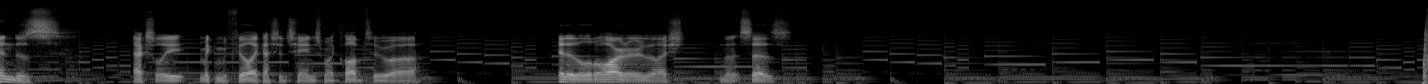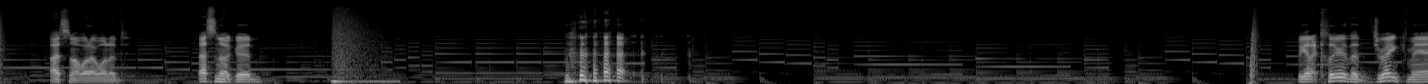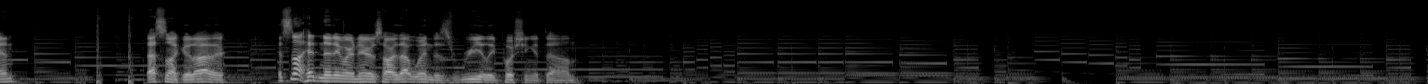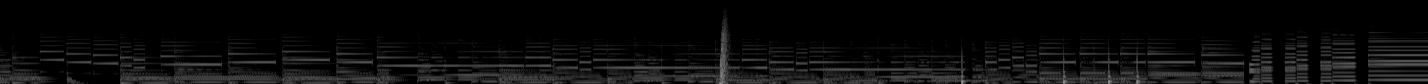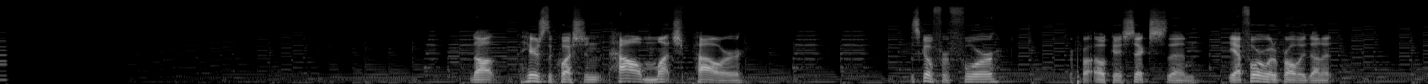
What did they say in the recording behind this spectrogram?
Wind is actually making me feel like I should change my club to uh, hit it a little harder than I than it says. That's not what I wanted. That's not good. we gotta clear the drink, man. That's not good either. It's not hitting anywhere near as hard. That wind is really pushing it down. Now, here's the question. How much power? Let's go for four. Okay, six then. Yeah, four would have probably done it.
